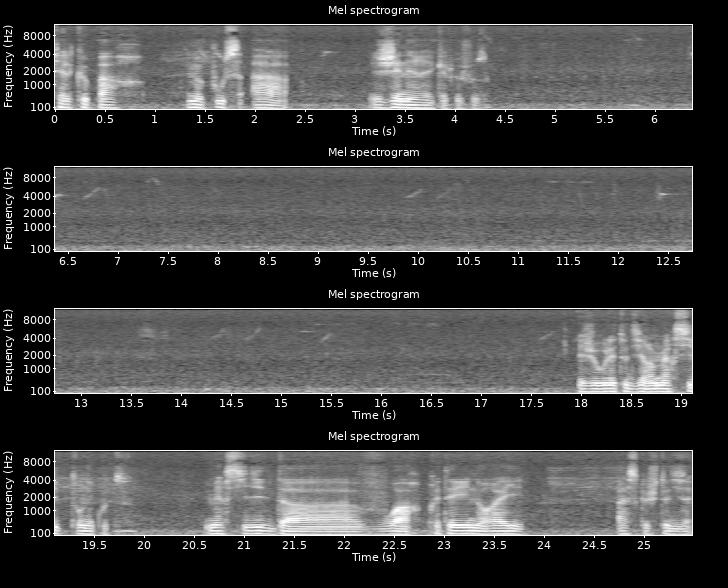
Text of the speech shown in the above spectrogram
quelque part me pousse à générer quelque chose. Et je voulais te dire merci de ton écoute. Merci d'avoir prêté une oreille à ce que je te disais,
